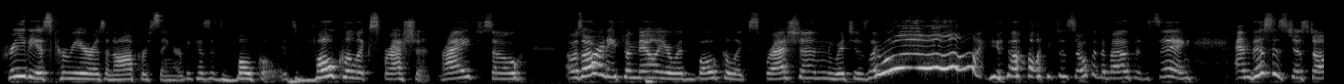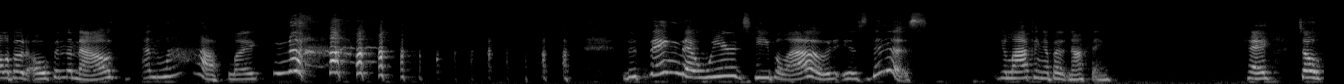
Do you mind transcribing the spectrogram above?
previous career as an opera singer because it's vocal, it's vocal expression, right? So, I was already familiar with vocal expression, which is like, you know, like just open the mouth and sing. And this is just all about open the mouth and laugh. Like, the thing that weirds people out is this you're laughing about nothing. Okay. So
